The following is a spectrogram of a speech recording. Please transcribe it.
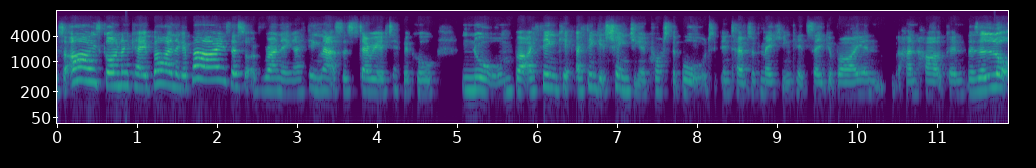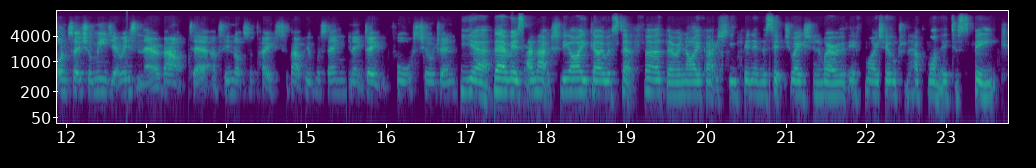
So oh he's gone, okay, bye, and they go bye. So they're sort of running. I think that's a stereotypical norm, but I think it, I think it's changing across the board in terms of making kids say goodbye and and hug. And there's a lot on social media, isn't there, about it? I've seen lots of posts about people saying, you know, don't force children. Yeah, there is. And actually, I go a step further, and I've actually been in the situation where if my children have wanted to speak,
